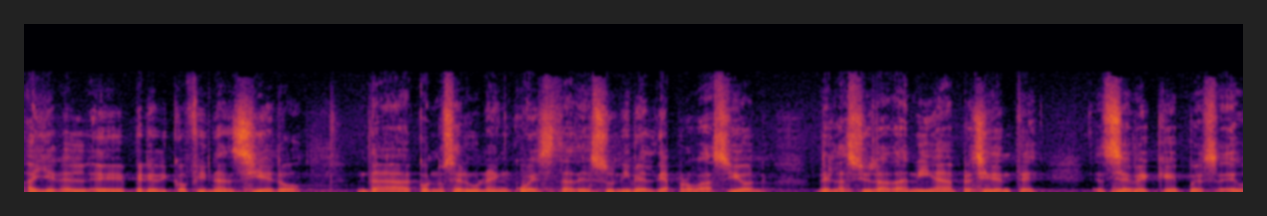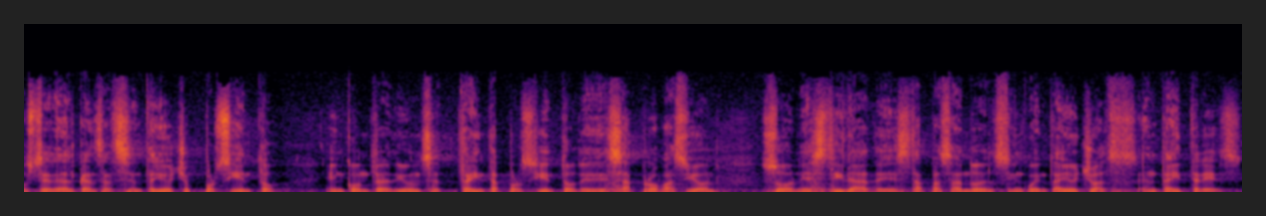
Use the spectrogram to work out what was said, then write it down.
Ayer el eh, periódico financiero da a conocer una encuesta de su nivel de aprobación de la ciudadanía. Presidente, se ve que pues, eh, usted alcanza el 68% en contra de un 30% de desaprobación. Su honestidad está pasando del 58 al 63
